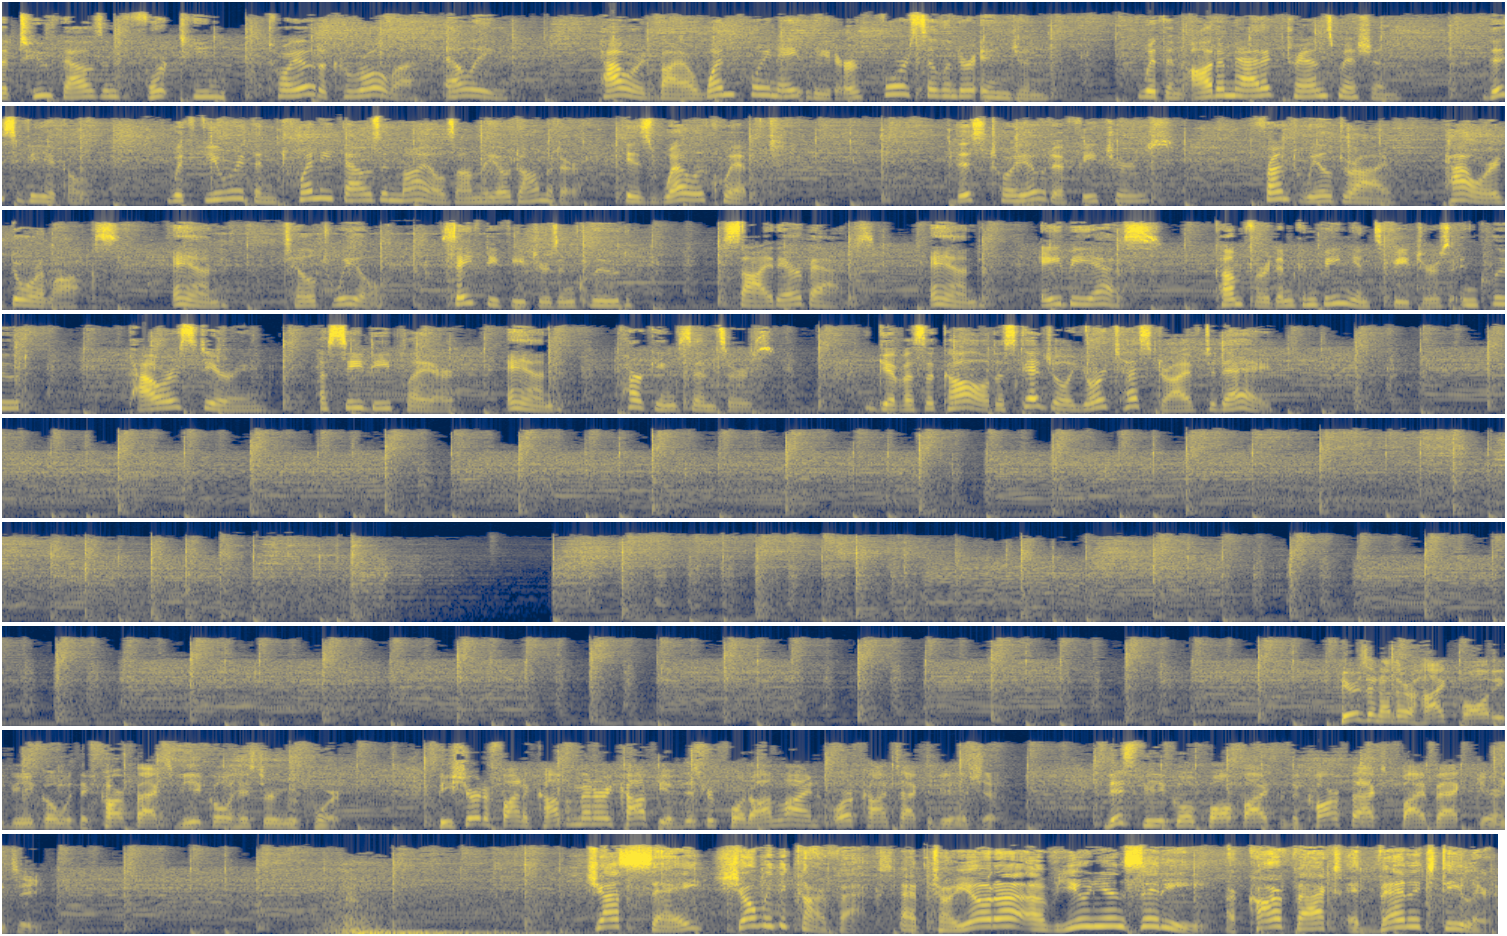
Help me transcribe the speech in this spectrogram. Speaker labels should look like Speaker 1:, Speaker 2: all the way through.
Speaker 1: the 2014 Toyota Corolla LE, powered by a 1.8 liter four cylinder engine. With an automatic transmission, this vehicle, with fewer than 20,000 miles on the odometer, is well equipped. This Toyota features front wheel drive, powered door locks, and tilt wheel. Safety features include side airbags and ABS. Comfort and convenience features include power steering, a CD player, and parking sensors. Give us a call to schedule your test drive today.
Speaker 2: Here's another high quality vehicle with a Carfax Vehicle History Report. Be sure to find a complimentary copy of this report online or contact the dealership. This vehicle qualifies for the Carfax Buyback Guarantee.
Speaker 3: Just say, Show me the Carfax at Toyota of Union City, a Carfax Advantage dealer.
